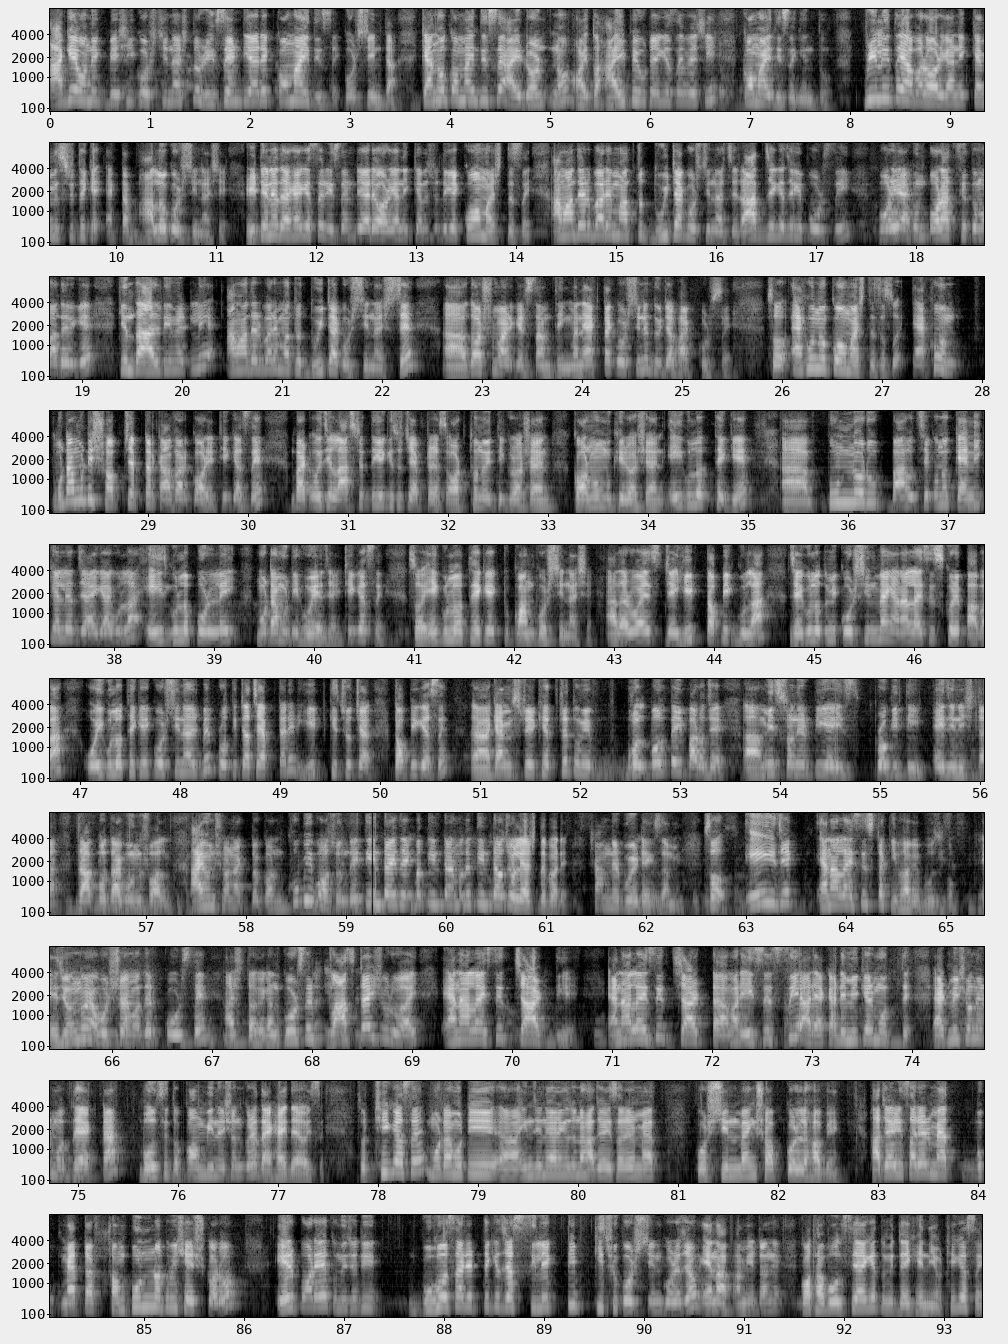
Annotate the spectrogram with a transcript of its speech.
আগে অনেক বেশি কোশ্চিন আসতো রিসেন্ট ইয়ারে কমাই দিছে কোশ্চিনটা কেন কমাই দিছে? আই ডোন্ট নো হয়তো হাইপে উঠে গেছে বেশি, কমাই দিছে কিন্তু। প্রিলিতে আবার অর্গানিক কেমিস্ট্রি থেকে একটা ভালো কোশ্চিন আসে। রিটেনে দেখা গেছে রিসেন্ট ইয়ারে অর্গানিক কেমিস্ট্রি থেকে কম আসতেছে। আমাদের বারে মাত্র দুইটা কোশ্চিন আছে। রাত জেগে জেগে পড়ছি পরে এখন পড়াচ্ছি তোমাদেরকে, কিন্তু আলটিমেটলি আমাদের বারে মাত্র দুইটা কোশ্চিন আসছে দশ মার্কের সামথিং মানে একটা কোশ্চিনে দুইটা ভাগ করছে। সো এখনও কম আসতেছে। সো এখন মোটামুটি সব চ্যাপ্টার কাভার করে, ঠিক আছে? বাট ওই যে লাস্টের দিকে কিছু চ্যাপ্টার আছে অর্থনৈতিক রসায়ন, কর্মমুখী রসায়ন, এইগুলোর থেকে পূর্ণরূপ বা হচ্ছে কোনো কেমিক্যালের জায়গাগুলো এইগুলো পড়লেই মোটামুটি হয়ে যায়, ঠিক আছে? সো এগুলো থেকে একটু কম কোশ্চিন আসে। আদারওয়াইজ যে হিট টপিকগুলা যেগুলো তুমি কোশ্চিন ব্যাংক অ্যানালাইসিস করে পাবা, ওইগুলো থেকে কোশ্চিন আসবে। প্রতিটা চ্যাপ্টারের হিট কিছু টপিক আছে। কেমিস্ট্রির ক্ষেত্রে তুমি বল- বলতেই পারো যে মিশ্রণের পিএইচ প্রকৃতি, এই জিনিসটা। দ্রাব্যতা গুণফল, আয়ন শনাক্তকরণ, খুবই পছন্দ। এই তিনটাই দেখবা, তিনটার মধ্যে তিনটাও চলে আসতে পারে সামনের বুয়েট এক্সামে সো এই যে অ্যানালাইসিসটা কীভাবে বুঝব? এই জন্যই অবশ্যই আমাদের কোর্সে আসতে হবে। কারণ কোর্সের ক্লাসটাই শুরু হয় অ্যানালাইসিস চার্ট দিয়ে। অ্যানালাইসিস চার্টটা আমার এইচএসসি আর একাডেমিকের মধ্যে অ্যাডমিশনের মধ্যে একটা বলছি তো কম্বিনেশন করে দেখাই দেওয়া হয়েছে। তো ঠিক আছে, মোটামুটি ইঞ্জিনিয়ারিংয়ের জন্য হাজারি স্যারের ম্যাথ কোশ্চিন ব্যাংক সব করলে হবে। হাজারি স্যারের ম্যাথ বুক ম্যাথটা সম্পূর্ণ তুমি শেষ করো। এরপরে তুমি যদি গুহ স্যারের থেকে যা সিলেক্টিভ কিছু কোশ্চিন করে যাও এনাফ আমি এটা নিয়ে কথা বলছি আগে, তুমি দেখে নিও, ঠিক আছে?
